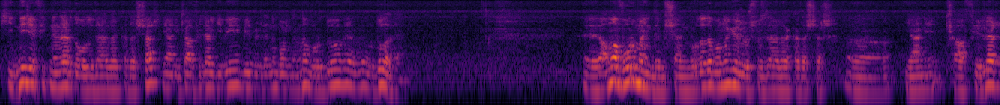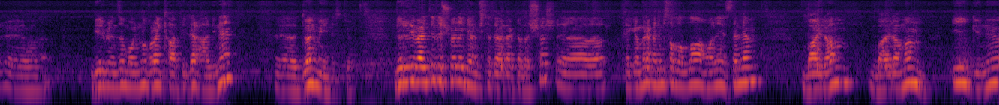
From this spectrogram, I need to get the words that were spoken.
ki nice fitneler doğdu değerli arkadaşlar. Yani kafirler gibi birbirlerinin boynlarına vurdu ve, ve vurdular yani. E, ama vurmayın demiş yani. Burada da bunu görüyorsunuz değerli arkadaşlar. E, yani kafirler e, birbirinizin boynunu vuran kafirler haline e, dönmeyiniz diyor. Bir rivayette de şöyle gelmişti değerli arkadaşlar. E, Peygamber Efendimiz sallallahu aleyhi ve sellem bayram bayramın ilk günü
